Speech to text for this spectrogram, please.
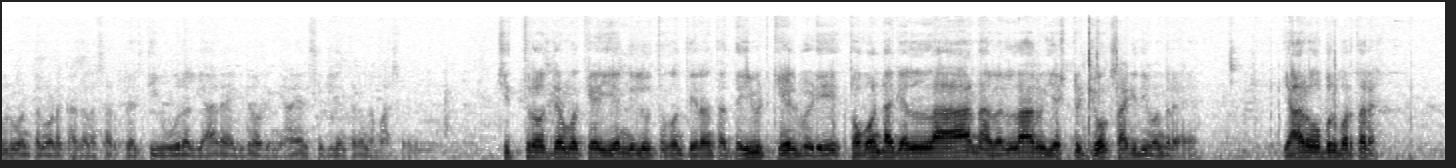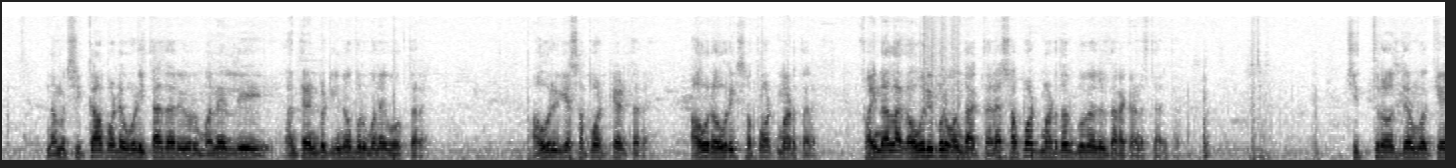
ಊರು ಅಂತ ನೋಡೋಕ್ಕಾಗಲ್ಲ ಸರ್. ಪ್ರತಿ ಊರಲ್ಲಿ ಯಾರೇ ಆಗಿದ್ರು ಅವ್ರಿಗೆ ನ್ಯಾಯ ಸಿಗಲಿ ಅಂತಲೇ ನಮ್ಮ ಆಸೆ ಇದೆ. ಚಿತ್ರೋದ್ಯಮಕ್ಕೆ ಏನು ನಿಲುವು ತೊಗೊತೀರ ಅಂತ ದಯವಿಟ್ಟು ಕೇಳಬೇಡಿ. ತೊಗೊಂಡಾಗೆಲ್ಲ ನಾವೆಲ್ಲರೂ ಎಷ್ಟು ಜೋಕ್ಸ್ ಆಗಿದ್ದೀವಿ ಅಂದರೆ ಯಾರೋ ಒಬ್ಬರು ಬರ್ತಾರೆ. ನಮಗೆ ಸಿಕ್ಕಾಪಟ್ಟೆ ಹೊಡಿತಾ ಇದ್ದಾರೆ ಇವರು ಮನೆಯಲ್ಲಿ ಅಂತ ಅಂದ್ಬಿಟ್ಟು ಇನ್ನೊಬ್ಬರು ಮನೆಗೆ ಹೋಗ್ತಾರೆ. ಅವರಿಗೆ ಸಪೋರ್ಟ್ ಕೇಳ್ತಾರೆ. ಅವ್ರು ಅವ್ರಿಗೆ ಸಪೋರ್ಟ್ ಮಾಡ್ತಾರೆ. ಫೈನಲ್ ಆಗಿ ಅವರಿಬ್ಬರು ಒಂದಾಗ್ತಾರೆ. ಸಪೋರ್ಟ್ ಮಾಡಿದವ್ರು ಗೂಬೆಗಳ ಥರ ಕಾಣಿಸ್ತಾ ಇರ್ತಾರೆ. ಚಿತ್ರೋದ್ಯಮಕ್ಕೆ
